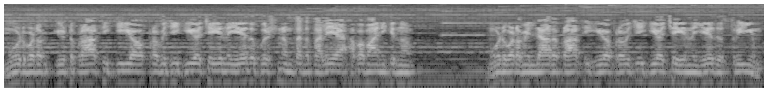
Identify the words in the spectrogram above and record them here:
മൂടുപടം ഇട്ട് പ്രാർത്ഥിക്കുകയോ പ്രവചിക്കുകയോ ചെയ്യുന്ന ഏത് പുരുഷനും തന്റെ തലയെ അപമാനിക്കുന്നു. മൂടുപടമില്ലാതെ പ്രാർത്ഥിക്കുകയോ പ്രവചിക്കുകയോ ചെയ്യുന്ന ഏത് സ്ത്രീയും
